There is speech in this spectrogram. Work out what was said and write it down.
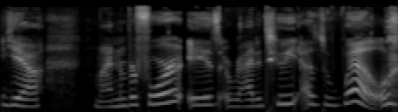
Yeah. My number four is Ratatouille as well.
